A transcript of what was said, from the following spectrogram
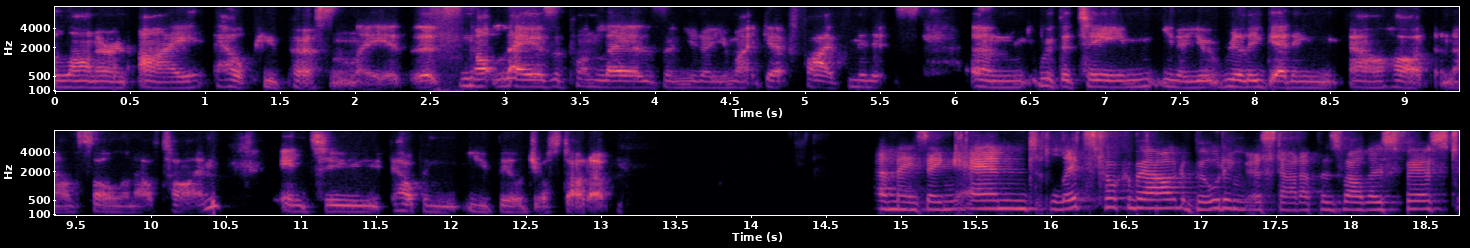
Alana and I help you personally. It's not layers upon layers, and you know you might get five minutes um, with the team. You know you're really getting our heart and our soul and our time into helping you build your startup. Amazing. And let's talk about building a startup as well, those first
